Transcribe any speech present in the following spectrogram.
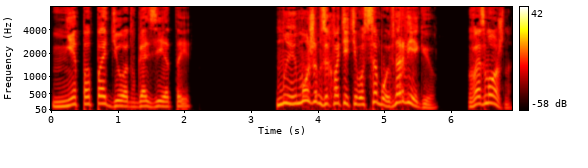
не попадет в газеты. Мы можем захватить его с собой в Норвегию? Возможно.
